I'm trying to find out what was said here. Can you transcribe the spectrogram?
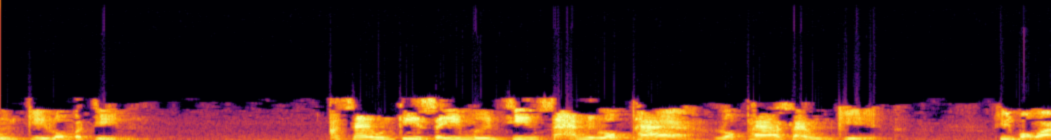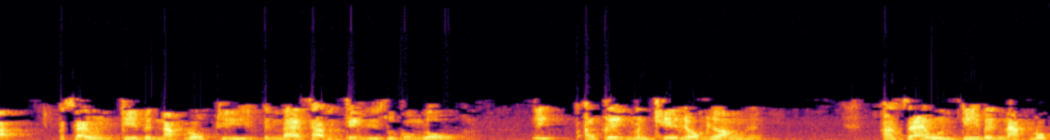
อุนกี้ลบกับจีนอาแซอุนกี้สี่หมื่นจีนแสนหนึ่งลบแพ้ลบแพ้อาแซอุนกี้ที่บอกว่า อาแซอุนกี้เป็นนักรบที่เป็นแม่ทัพที่เก่งที่สุดของโลก นี่อังกฤษมันเขียนยกย่องนะอาแซอุนกี้เป็นนักรบ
